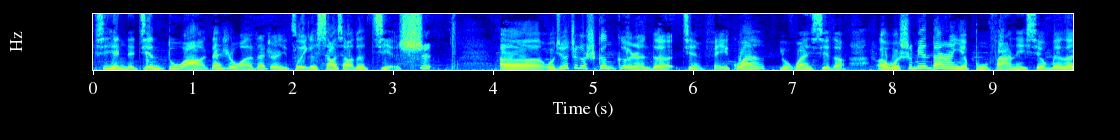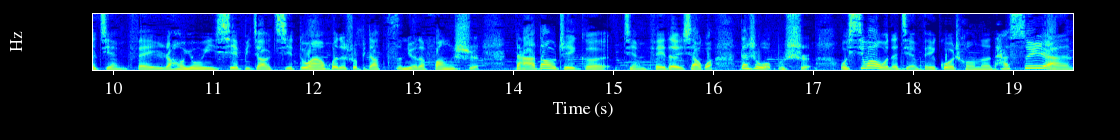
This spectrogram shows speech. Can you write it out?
谢谢你的监督啊！但是我要在这里做一个小小的解释，呃，我觉得这个是跟个人的减肥观有关系的。呃，我身边当然也不乏那些为了减肥，然后用一些比较极端或者说比较自虐的方式达到这个减肥的效果，但是我不是。我希望我的减肥过程呢，它虽然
